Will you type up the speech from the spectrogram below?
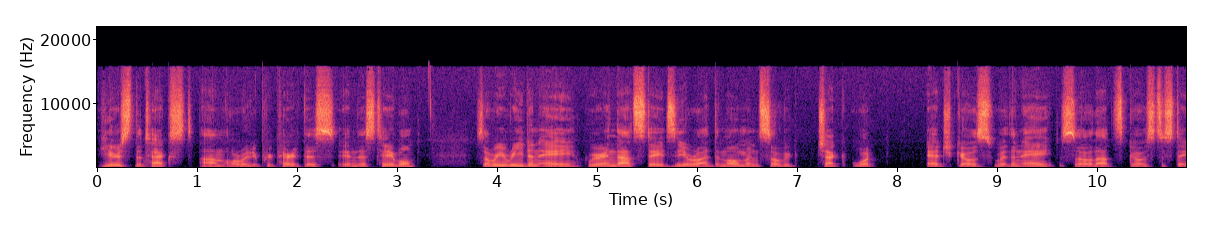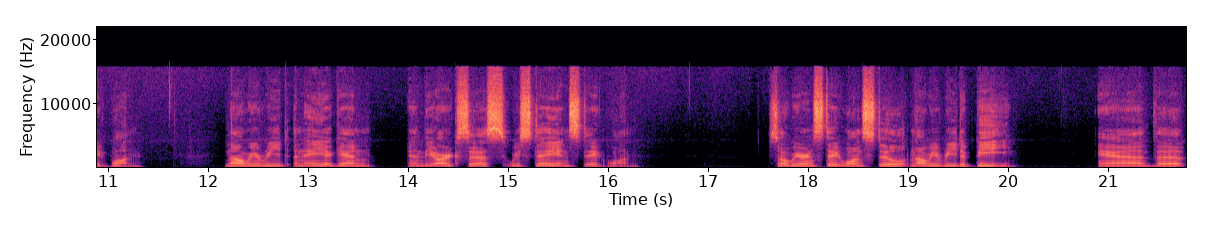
Here's the text. Um, already prepared this in this table. So we read an A. We're in that state 0 at the moment, so we check what edge goes with an A, so that goes to state 1. Now we read an A again, and the arc says we stay in state 1. So we are in state 1 still. Now we read a B, and the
